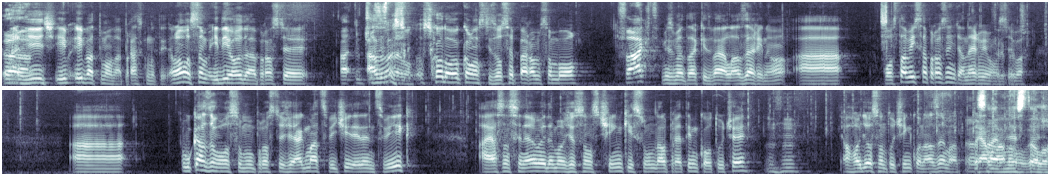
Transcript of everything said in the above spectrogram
A nič, iba to mám naprasknutý. Lebo som idiot a proste A čo A sa z- stalo? s chodou okolností so Separom som bol. Fakt? My sme takí dvaja Lazari, no. A postaví sa prosím ťa, nervy mám z teba. A ukazoval som mu proste, že jak má cvičiť jeden cvik. A ja som si neuvedomil, že som z činky sundal predtým kotúče. A hodil som tú činku na zem a To priamo sa im nohu, nestalo.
